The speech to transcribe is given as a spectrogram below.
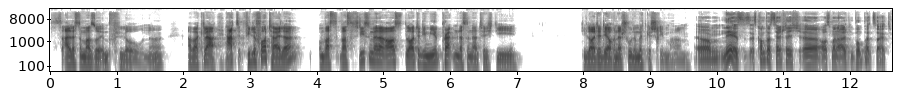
es ist alles immer so im Flow, ne? Aber klar, hat viele Vorteile. Und was, was schließen wir daraus? Leute, die Meal preppen, das sind natürlich die, die Leute, die auch in der Schule mitgeschrieben haben. Ähm, nee, es, es kommt tatsächlich äh, aus meiner alten Pumperzeit,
